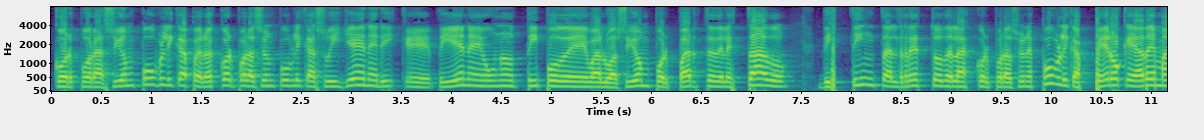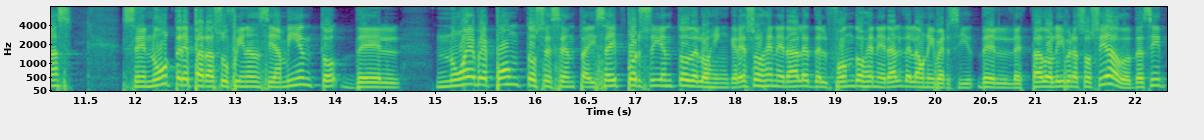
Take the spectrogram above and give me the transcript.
corporación pública, pero es corporación pública sui generis, que tiene un tipo de evaluación por parte del Estado distinta al resto de las corporaciones públicas, pero que además se nutre para su financiamiento del 9.66% de los ingresos generales del Fondo General de la del Estado Libre Asociado, es decir,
